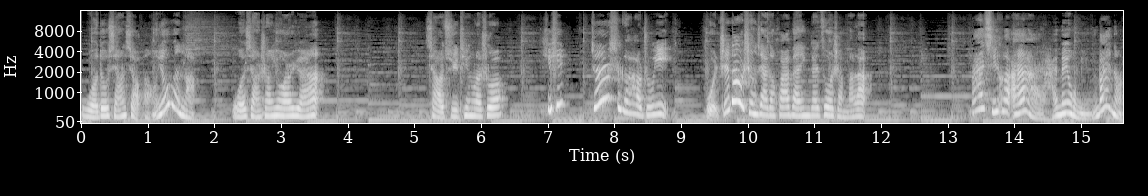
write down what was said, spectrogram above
我都想小朋友们了，我想上幼儿园。”小趣听了说：“嘿嘿，真是个好主意！我知道剩下的花瓣应该做什么了。”阿奇和矮矮还没有明白呢。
